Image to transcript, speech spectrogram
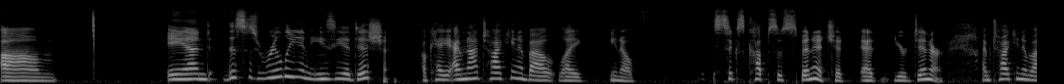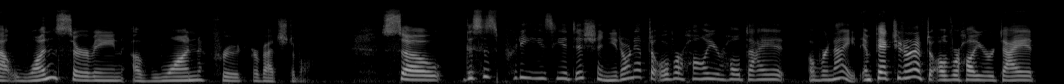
Um, and this is really an easy addition. Okay. I'm not talking about like, you know, six cups of spinach at, at your dinner. I'm talking about one serving of one fruit or vegetable. So this is a pretty easy addition. You don't have to overhaul your whole diet overnight. In fact, you don't have to overhaul your diet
